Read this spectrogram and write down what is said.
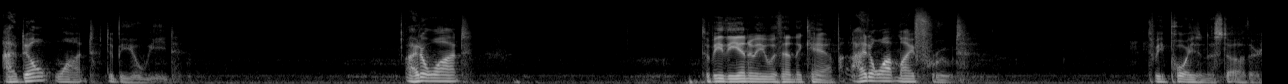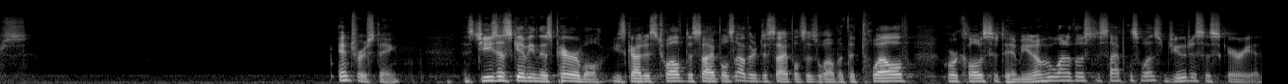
I don't want to be a weed. I don't want to be the enemy within the camp. I don't want my fruit to be poisonous to others. Interesting is Jesus giving this parable. He's got his 12 disciples, other disciples as well, but the 12 who are closest to him. You know who one of those disciples was? Judas Iscariot.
